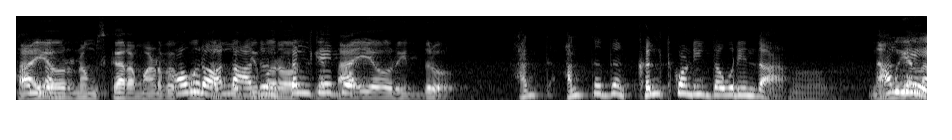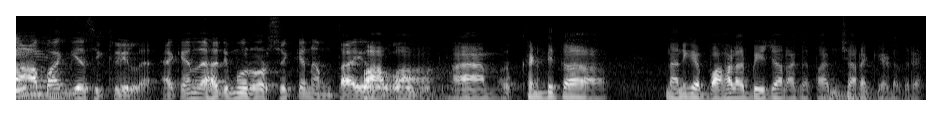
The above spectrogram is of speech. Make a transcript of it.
ತಾಯಿಯವರು ನಮಸ್ಕಾರ ಮಾಡಬೇಕು ತಾಯಿಯವರು ಇದ್ರು. ಅಂತ ಅಂಥದ್ದನ್ನು ಕಲ್ತ್ಕೊಂಡಿದ್ದವರಿಂದ ನಮಗೆಲ್ಲ ಆ ಭಾಗ್ಯ ಸಿಕ್ಕಲಿಲ್ಲ ಯಾಕೆಂದ್ರೆ ಹದಿಮೂರು ವರ್ಷಕ್ಕೆ ನಮ್ಮ ಪಾಪ ಖಂಡಿತ ನನಗೆ ಬಹಳ ಬೇಜಾರಾಗುತ್ತೆ ಆ ವಿಚಾರ ಕೇಳಿದ್ರೆ.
